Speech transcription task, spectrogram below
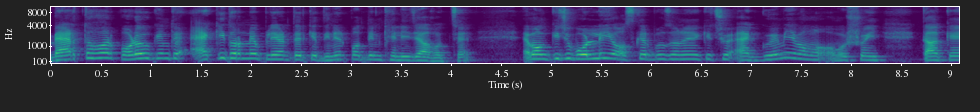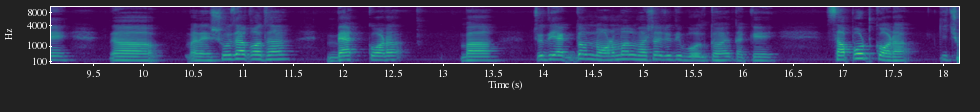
ব্যর্থ হওয়ার পরেও কিন্তু একই ধরনের প্লেয়ারদেরকে দিনের পর দিন খেলিয়ে যাওয়া হচ্ছে। এবং কিছু বললেই অস্কার বুজনের কিছু একগুয়েমি এবং অবশ্যই তাকে মানে সোজা কথা, ব্যাক করা বা যদি একদম নর্মাল ভাষায় যদি বলতে হয়, তাকে সাপোর্ট করা, কিছু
